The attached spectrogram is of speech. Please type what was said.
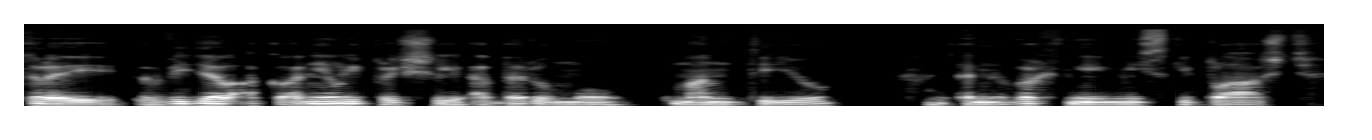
ktorej videl, ako anieli prišli a berú mu mantiu, ten vrchný nízky plášť.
